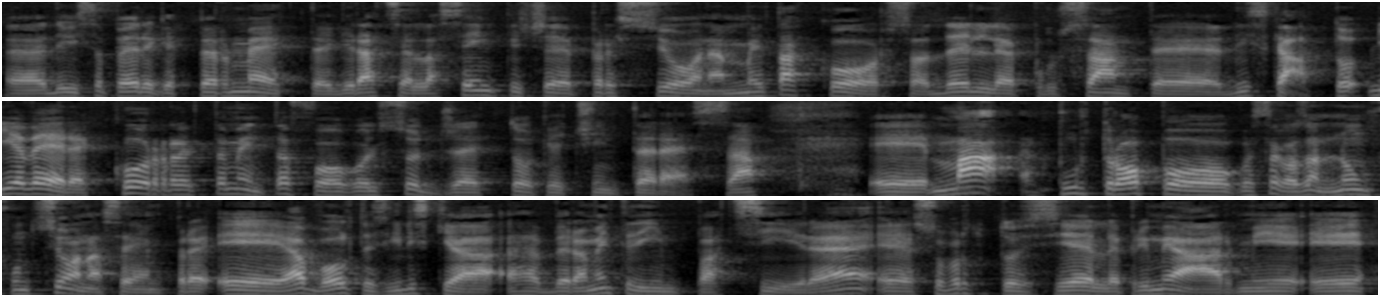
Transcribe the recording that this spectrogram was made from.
eh, devi sapere che permette, grazie alla semplice pressione a metà corsa del pulsante di scatto, di avere correttamente a fuoco il soggetto che ci interessa eh, ma purtroppo questa cosa non funziona sempre e a volte si rischia eh, veramente di impazzire, eh, soprattutto se si è alle prime armi e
